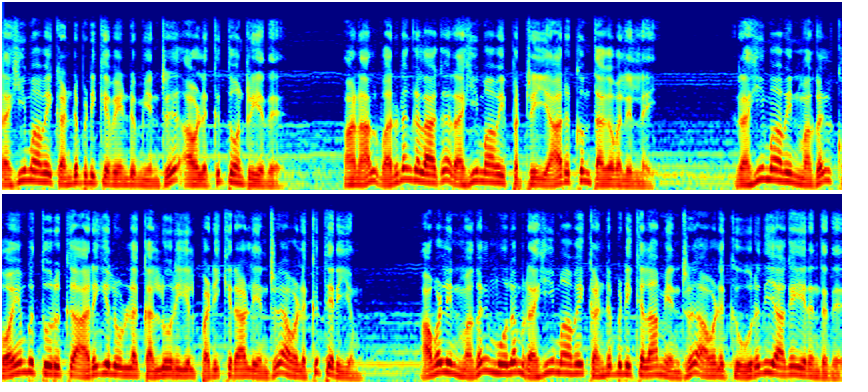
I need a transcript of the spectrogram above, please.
ரஹீமாவை கண்டுபிடிக்க வேண்டும் என்று அவளுக்கு தோன்றியது. ஆனால் வருடங்களாக ரஹீமாவை பற்றி யாருக்கும் தகவல் இல்லை ரஹீமாவின் மகள் கோயம்புத்தூருக்கு அருகில் உள்ள கல்லூரியில் படிக்கிறாள் என்று அவளுக்கு தெரியும். அவளின் மகள் மூலம் ரஹீமாவை கண்டுபிடிக்கலாம் என்று அவளுக்கு உறுதியாக இருந்தது.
